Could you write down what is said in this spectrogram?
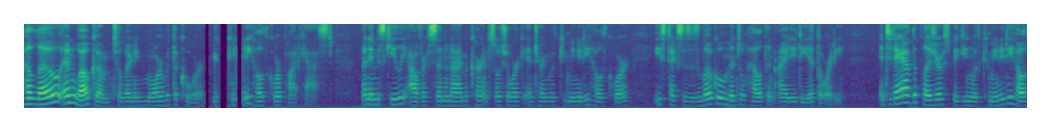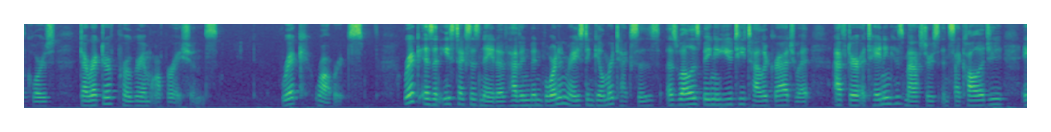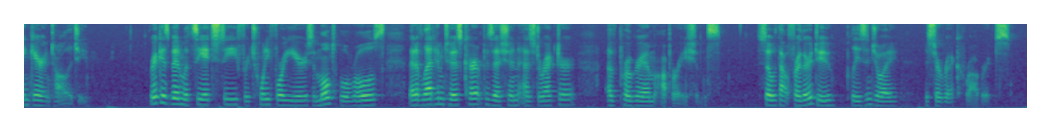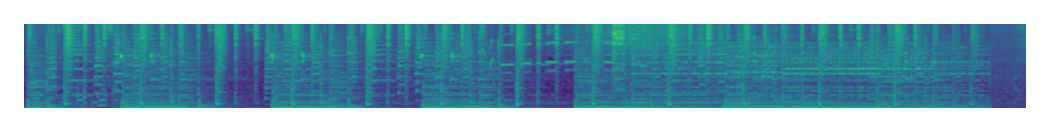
Hello and welcome to Learning More with the Core, your Community Health Core podcast. My name is Keely Alverson and I am a current social work intern with Community Health Core, East Texas's local mental health and IDD authority. And today I have the pleasure of speaking with Community Health Core's Director of Program Operations, Rick Roberts. Rick is an East Texas native, having been born and raised in Gilmer, Texas, as well as being a UT Tyler graduate after attaining his master's in psychology and gerontology. Rick has been with CHC for 24 years in multiple roles that have led him to his current position as Director of Program Operations. So, without further ado, please enjoy Mr. Rick Roberts.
